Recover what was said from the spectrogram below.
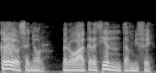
Creo, Señor, pero acrecienta mi fe.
